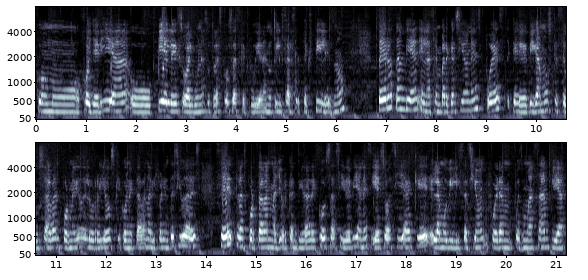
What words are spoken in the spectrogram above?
como joyería o pieles o algunas otras cosas que pudieran utilizarse, textiles, ¿no? Pero también en las embarcaciones, pues, que digamos que se usaban por medio de los ríos que conectaban a diferentes ciudades, se transportaban mayor cantidad de cosas y de bienes y eso hacía que la movilización fuera pues más amplia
